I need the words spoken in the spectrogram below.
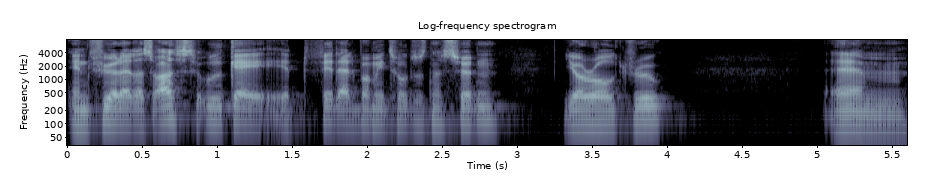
En fyr, der ellers også udgav et fedt album i 2017, Your Old Drew. Øhm,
